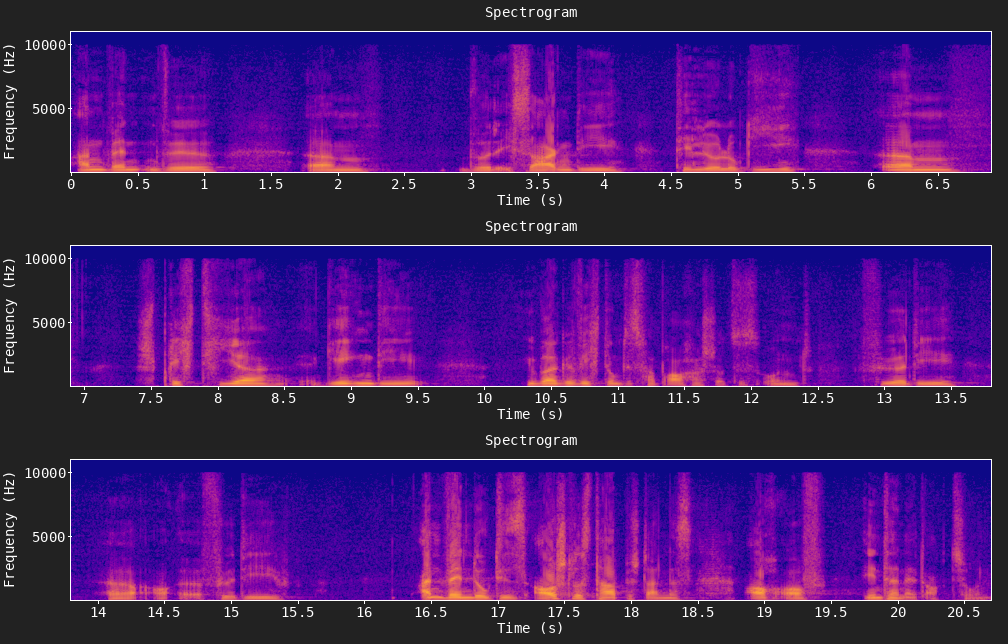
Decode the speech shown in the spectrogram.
anwenden will, ähm, würde ich sagen, die Teleologie ähm, spricht hier gegen die Übergewichtung des Verbraucherschutzes und für die, äh, für die Anwendung dieses Ausschlusstatbestandes auch auf Internetauktionen.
